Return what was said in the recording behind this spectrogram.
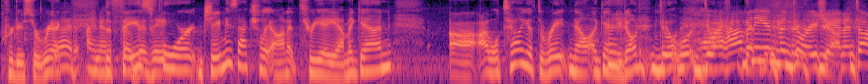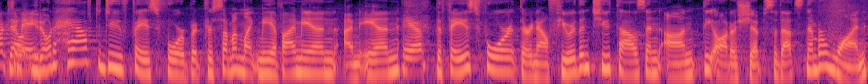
producer, Rick. Good. I know, The so phase busy. four, Jamie's actually on at 3 a.m. again. Uh, I will tell you at the rate, now again, you don't, you Do- don't do I have any inventory, Yeah. Shannon? Talk to No, me. You don't have to do phase four, but for someone like me, if I'm in, I'm in. Yep. The phase four, there are now fewer than 2,000 on the auto ship, so that's number one.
